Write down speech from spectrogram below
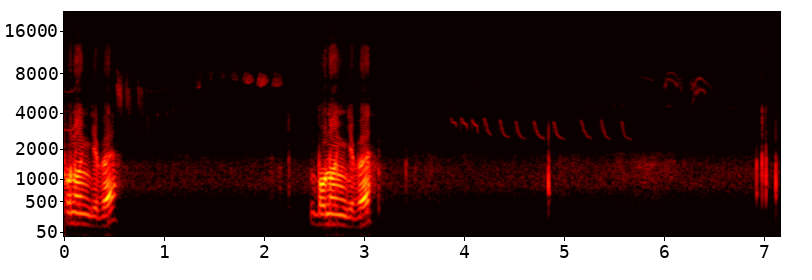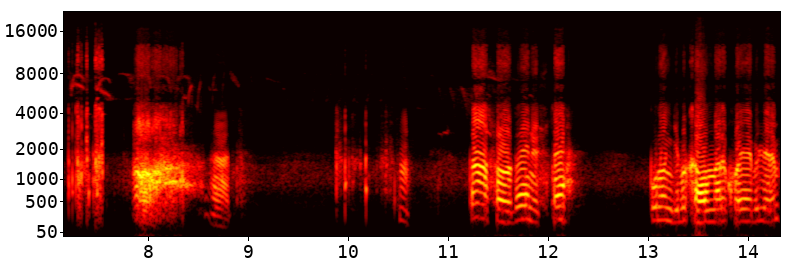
Bunun gibi. Bunun gibi. Oh, evet. Daha sonra da en üste bunun gibi kalınları koyabilirim.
